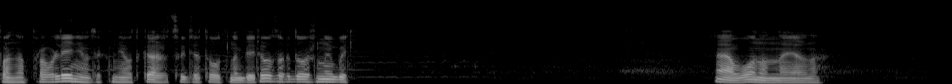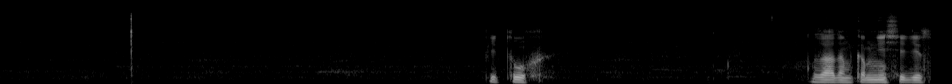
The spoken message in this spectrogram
По направлению, так мне вот кажется, где-то вот на березах должны быть. А, вон он, наверное. Петух. Задом ко мне сидит.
